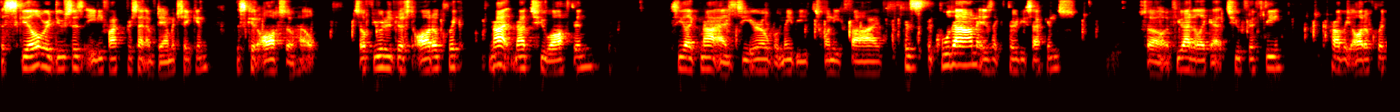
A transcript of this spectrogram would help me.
the skill reduces 85% of damage taken. This could also help. So if you were to just auto click, not not too often, See, like, not at zero, but maybe 25. Because the cooldown is like 30 seconds. So if you had it like at 250, probably auto click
